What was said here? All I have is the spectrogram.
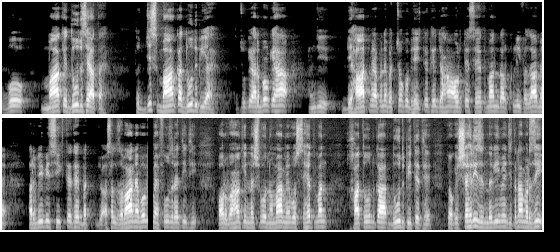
وہ ماں کے دودھ سے آتا ہے۔ تو جس ماں کا دودھ پیا ہے چونکہ عربوں کے یہاں ہاں جی دیہات میں اپنے بچوں کو بھیجتے تھے، جہاں عورتیں صحت مند اور کھلی فضا میں عربی بھی سیکھتے تھے جو اصل زبان ہے وہ بھی محفوظ رہتی تھی۔ اور وہاں کی نشو و نما میں وہ صحت مند خاتون کا دودھ پیتے تھے۔ کیونکہ شہری زندگی میں جتنا مرضی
